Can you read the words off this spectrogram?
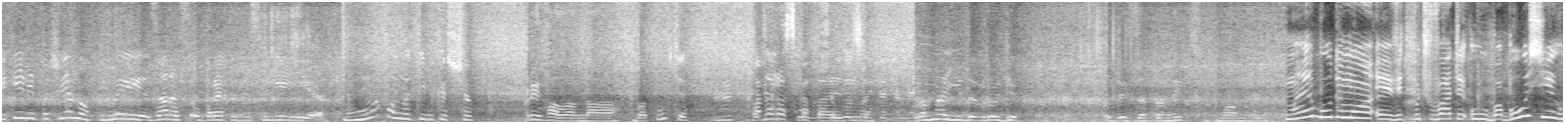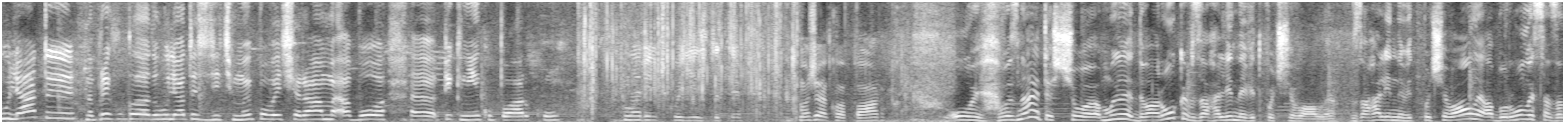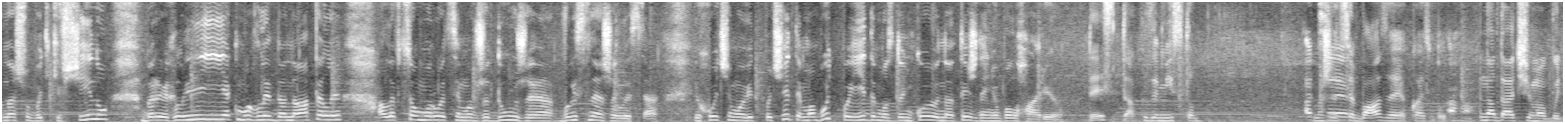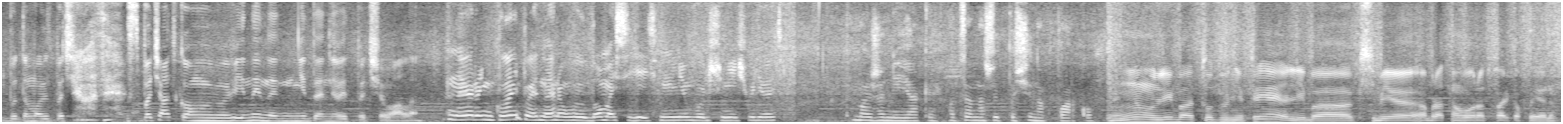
Який відпочинок ви зараз оберете для своєї Ну, вона тільки що пригала на батуті, а зараз катається. Вона їде вроді кудись за границю з мамою. Ми будемо е, відпочивати у бабусі, гуляти, наприклад, гуляти з дітьми по вечорам або е, пікнік у парку. На річку їздити. Може, аквапарк. Ой, ви знаєте, що ми два роки взагалі не відпочивали. Взагалі не відпочивали, а боролися за нашу батьківщину, берегли її як могли, донатили. Але в цьому році ми вже дуже виснажилися і хочемо відпочити. Мабуть, поїдемо з донькою на тиждень у Болгарію. Десь так, за містом. А Може, це база якась буде. Ага. На дачі, мабуть, будемо відпочивати. З початком війни ні- ніде не відпочивала. Наверное, никуда не поеду, наверное, буду дома сидеть. Мне больше нечего делать. Майже ніякий. Оце наш відпочинок в парку. Ну, либо тут в Днепре, либо к себе обратно в город Харьков уеду.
